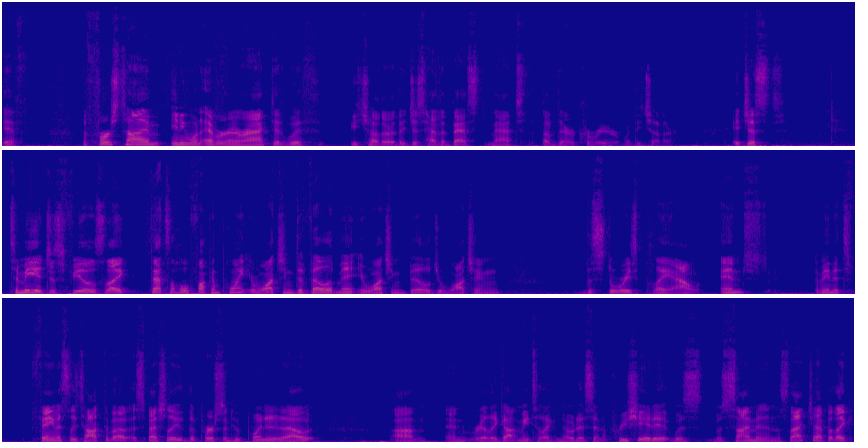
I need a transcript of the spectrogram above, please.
if the first time anyone ever interacted with each other, they just had the best match of their career with each other. It just to me it just feels like that's the whole fucking point. You're watching development, you're watching build, you're watching the stories play out. And I mean it's famously talked about, especially the person who pointed it out um, and really got me to like notice and appreciate it was was Simon in the Slack chat. But like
